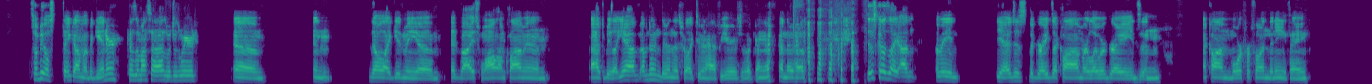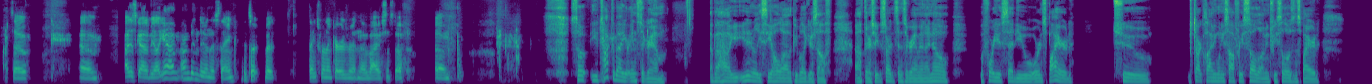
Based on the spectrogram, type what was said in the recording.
some people think I'm a beginner because of my size, which is weird. Um, and they'll like give me um advice while I'm climbing, and I have to be like, yeah, I've, I've been doing this for like two and a half years. Like I know, I know how to just because like I'm, I mean, yeah, it's just the grades I climb are lower grades, and I climb more for fun than anything. So, um, I just got to be like, yeah, I've, I've been doing this thing. It's a, but thanks for the encouragement and the advice and stuff. Um, So you talked about your Instagram about how you, you didn't really see a whole lot of people like yourself out there. So you started this Instagram, and I know before you said you were inspired to start climbing when you saw Free Solo. I mean, Free Solo has inspired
